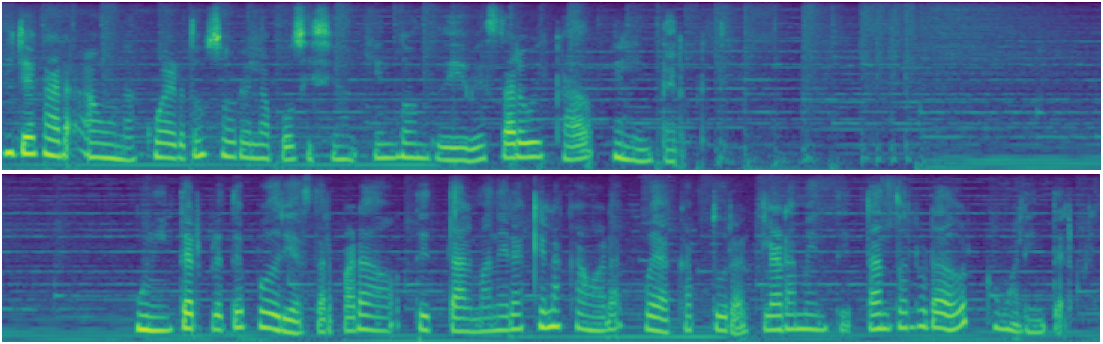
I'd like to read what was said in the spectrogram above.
y llegar a un acuerdo sobre la posición en donde debe estar ubicado el intérprete. Un intérprete podría estar parado de tal manera que la cámara pueda capturar claramente tanto al orador como al intérprete.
